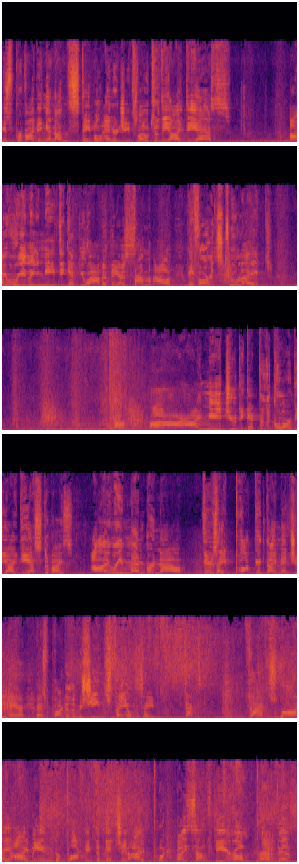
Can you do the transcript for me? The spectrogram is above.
is providing an unstable energy flow to the IDS. I really need to get you out of there somehow before it's too late. I, I need you to get to the core of the IDS device. I remember now. There's a pocket dimension there as part of the machine's failsafe. That's that's why I'm in the pocket dimension. I put myself here on purpose.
